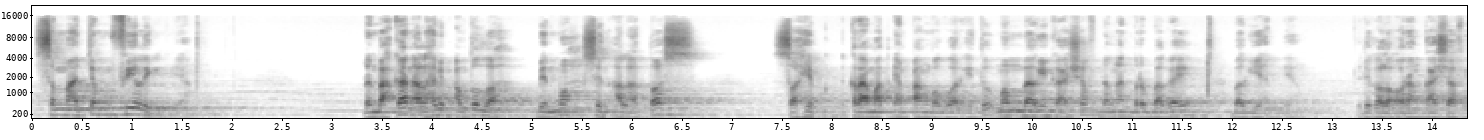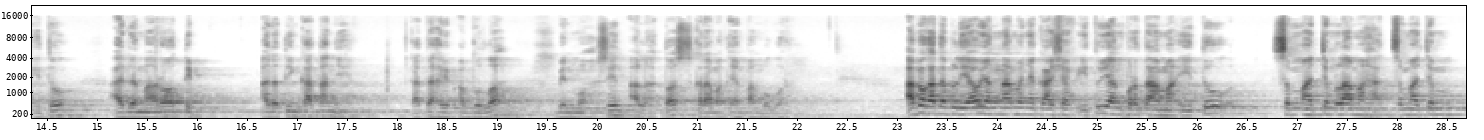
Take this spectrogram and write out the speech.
semacam feeling ya. Dan bahkan Al Habib Abdullah bin Muhsin Al Atos sahib keramat Empang Bogor itu membagi kasyaf dengan berbagai bagian ya. Jadi kalau orang kasyaf itu ada marotip, ada tingkatannya. Kata Habib Abdullah bin Muhsin Al-Atos keramat Empang Bogor. Apa kata beliau yang namanya kasyaf itu yang pertama itu semacam lamahat, semacam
